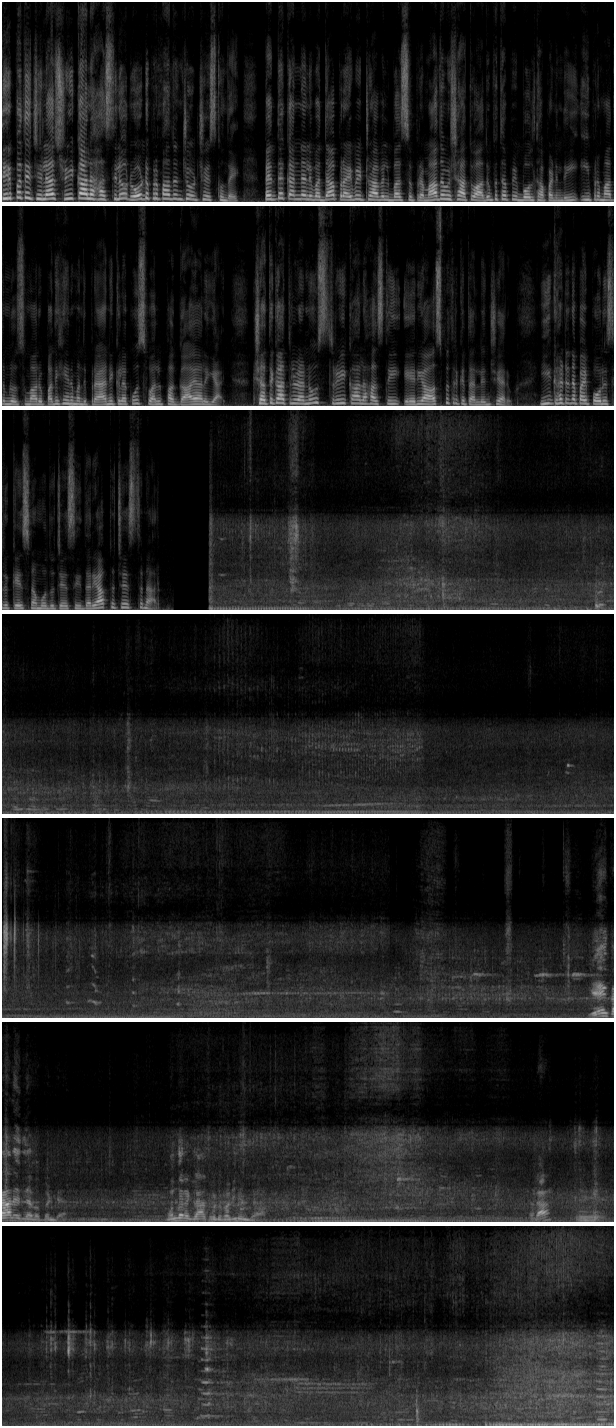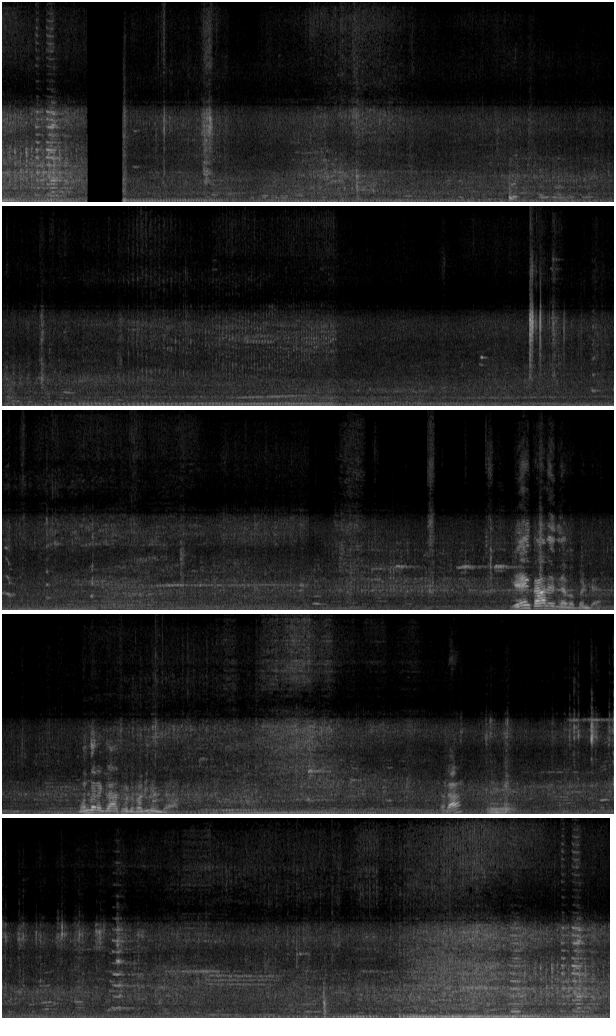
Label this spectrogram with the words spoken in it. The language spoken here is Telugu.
తిరుపతి జిల్లా శ్రీకాళహస్తిలో రోడ్డు ప్రమాదం చోటు చేసుకుంది. పెద్ద కన్నెలి వద్ద ప్రైవేట్ ట్రావెల్ బస్సు ప్రమాదవశాత్తు అదుపు తప్పి బోల్తా పడింది. ఈ ప్రమాదంలో సుమారు పదిహేను మంది ప్రయాణికులకు స్వల్ప గాయాలయ్యాయి. క్షతగాత్రులను శ్రీకాళహస్తి ఏరియా ఆసుపత్రికి తరలించారు. ఈ ఘటనపై పోలీసులు కేసు నమోదు చేసి దర్యాప్తు చేస్తున్నారు. ஏன் காலேஜில் இப்போ பண்ணிட்ட? முந்தர கிளாஸ் விட்டு பகலிருந்தா அதான் ஏன் காலேஜில் அப்போ பண்ணிட்டேன்? முந்தர கிளாஸ் விட்டு படிக்கணும் அதான்?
